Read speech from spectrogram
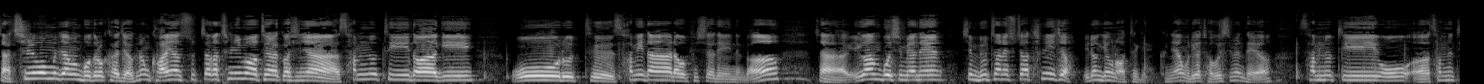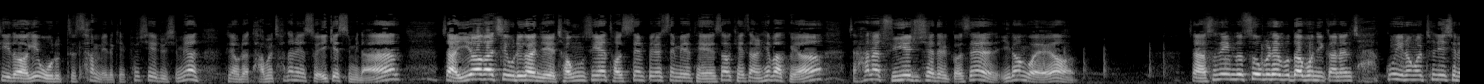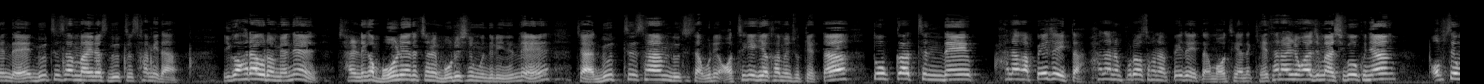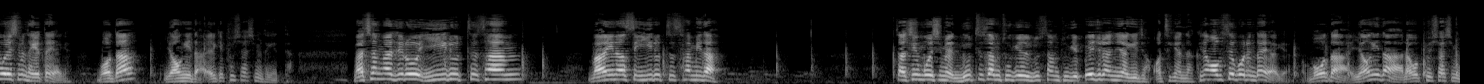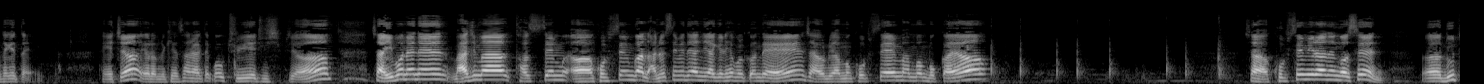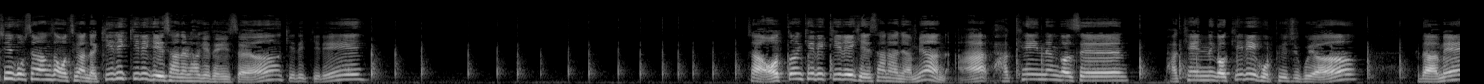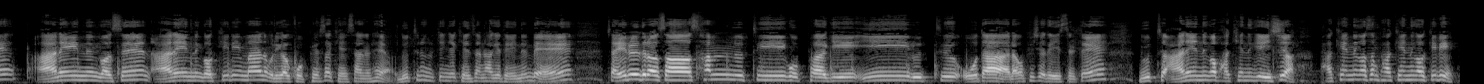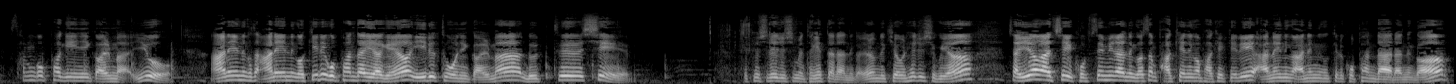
자, 7번 문제 한번 보도록 하죠. 그럼 과연 숫자가 틀리면 어떻게 할 것이냐? 3루트 2 더하기 5루트 3이다 라고 표시가 되어 있는 거. 자, 이거 한번 보시면은 지금 루트 안에 숫자가 틀리죠? 이런 경우는 어떻게? 그냥 우리가 적으시면 돼요. 3루트 2, 5, 어, 3루트 2 더하기 5루트 3 이렇게 표시해 주시면 그냥 우리가 답을 찾아낼 수가 있겠습니다. 자, 이와 같이 우리가 이제 정수의 덧셈 뺄셈에 대해서 계산을 해봤고요. 자, 하나 주의해 주셔야 될 것은 이런 거예요. 자, 선생님도 수업을 해보다 보니까는 자꾸 이런 걸 틀리시는데, 루트 3 마이너스 루트 3이다. 이거 하라 그러면은, 잘 내가 뭘 해야 될지 잘 모르시는 분들이 있는데, 자, 루트 3, 루트 3. 우리 어떻게 기억하면 좋겠다? 똑같은데, 하나가 빼져 있다. 하나는 플러스 하나 빼져 있다. 뭐 어떻게 하나 계산하려고 하지 마시고, 그냥 없애버리시면 되겠다. 이야기. 뭐다? 0이다. 이렇게 표시하시면 되겠다. 마찬가지로 2 루트 3, 마이너스 2 루트 3이다. 자, 지금 보시면 루트 3 두 개, 루트 3 두 개 빼주라는 이야기죠. 어떻게 한다? 그냥 없애버린다 이야기야. 뭐다? 0이다. 라고 표시하시면 되겠다. 되겠죠? 여러분들 계산할 때 꼭 주의해 주십시오. 자, 이번에는 마지막 덧셈, 어, 곱셈과 나눗셈에 대한 이야기를 해볼 건데, 자, 우리 한번 곱셈 한번 볼까요? 자, 곱셈이라는 것은, 어, 루트의 곱셈은 항상 어떻게 한다? 끼리끼리 계산을 하게 돼 있어요. 끼리끼리. 자, 어떤 끼리끼리 계산하냐면, 아, 밖에 있는 것은, 밖에 있는 것끼리 곱해주고요. 그 다음에, 안에 있는 것은, 안에 있는 것끼리만 우리가 곱해서 계산을 해요. 루트는 그렇게 이제 계산을 하게 돼 있는데, 자, 예를 들어서, 3루트 2 곱하기 2루트 5다 라고 표시가 돼 있을 때, 루트 안에 있는 거, 밖에 있는 게 있죠? 밖에 있는 것은 밖에 있는 것끼리, 3 곱하기 2니까 얼마? 6. 안에 있는 것은 안에 있는 것끼리 곱한다 이야기예요. 2루트 5니까 얼마? 루트 10. 표시를 해주시면 되겠다라는 거. 여러분들 기억을 해주시고요. 자, 이와 같이 곱셈이라는 것은 밖에 있는 건 밖에끼리, 안에 있는 건 안에 있는 것끼리 곱한다라는 거.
